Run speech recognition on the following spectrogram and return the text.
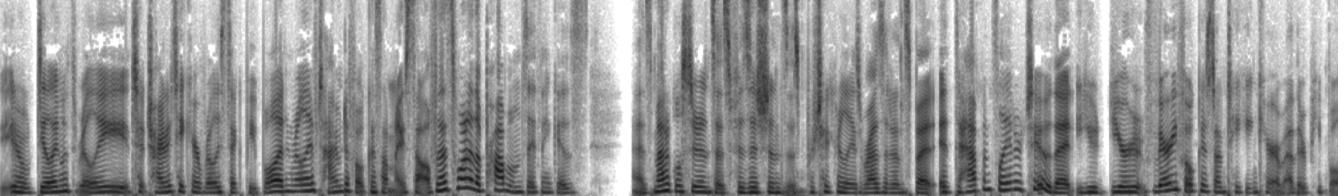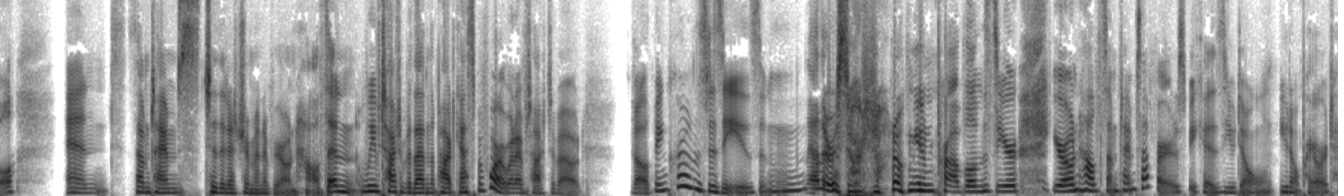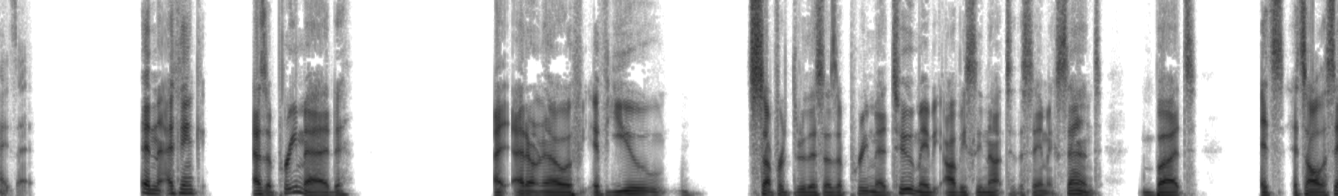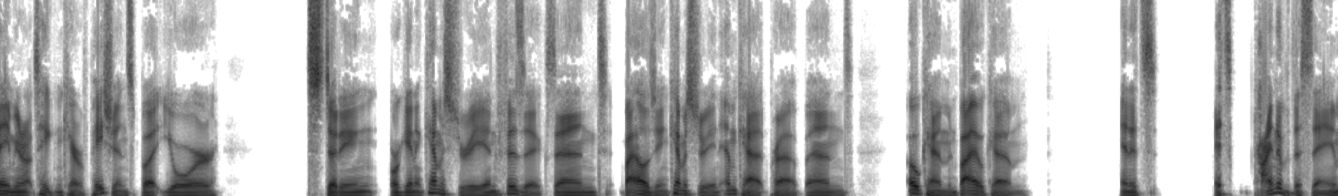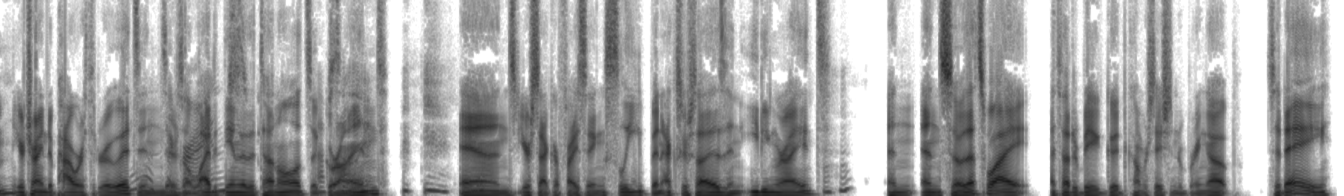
you know dealing with really t- trying to take care of really sick people. I didn't really have time to focus on myself. That's one of the problems I think is as medical students, as physicians, as particularly as residents, but it happens later too that you you're very focused on taking care of other people and sometimes to the detriment of your own health. And we've talked about that in the podcast before when I've talked about developing Crohn's disease and other assorted autoimmune problems. Your your own health sometimes suffers because you don't you don't prioritize it. And I think as a pre med, I, I don't know if if you suffered through this as a pre med too. Maybe obviously not to the same extent, but it's it's all the same. You're not taking care of patients, but you're studying organic chemistry and physics and biology and chemistry and MCAT prep and OChem and biochem, and it's it's kind of the same. You're trying to power through it, Yeah, and it's a there's a light at the end of the tunnel. It's a Absolutely. grind and you're sacrificing sleep and exercise and eating right Mhm. and and so that's why i thought it'd be a good conversation to bring up today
